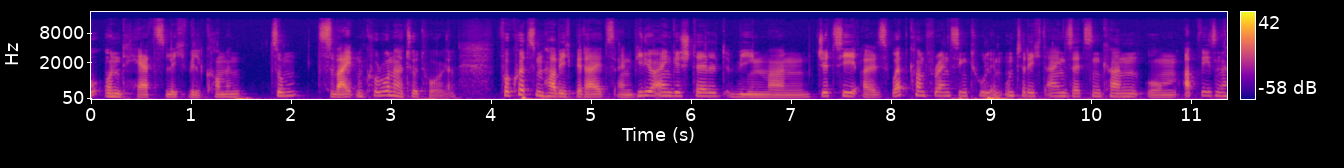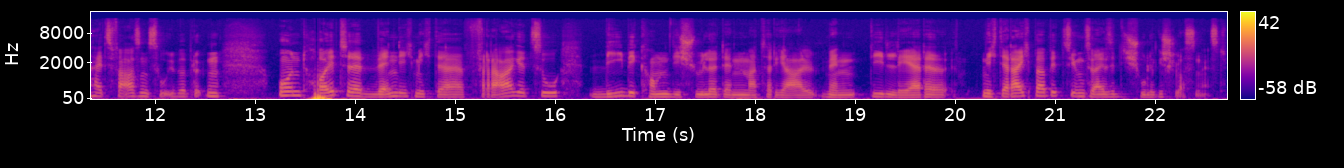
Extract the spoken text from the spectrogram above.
und herzlich willkommen zum zweiten Corona-Tutorial. Vor kurzem habe ich bereits ein Video eingestellt, wie man Jitsi als Webconferencing-Tool im Unterricht einsetzen kann, um Abwesenheitsphasen zu überbrücken. Und heute wende ich mich der Frage zu, wie bekommen die Schüler denn Material, wenn die Lehre nicht erreichbar bzw. die Schule geschlossen ist.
